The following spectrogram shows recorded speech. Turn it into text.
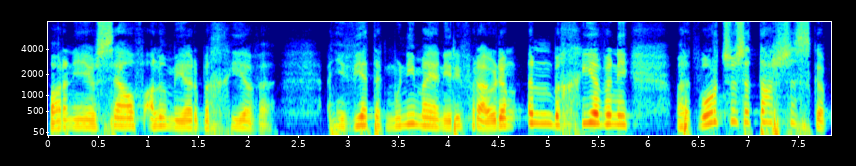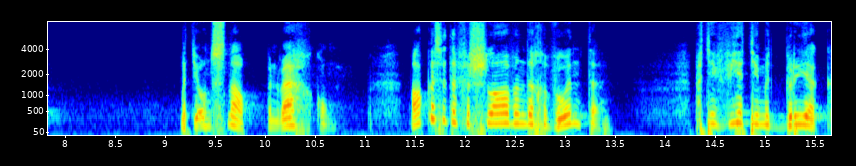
waarin jy jouself al hoe meer begewe. En jy weet ek moenie my in hierdie verhouding inbegewe nie, maar dit word soos 'n tarse skip wat jy ontsnap en wegkom. Dalk is dit 'n verslawende gewoonte wat jy weet jy moet breek,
